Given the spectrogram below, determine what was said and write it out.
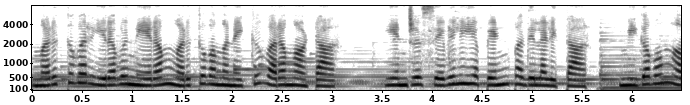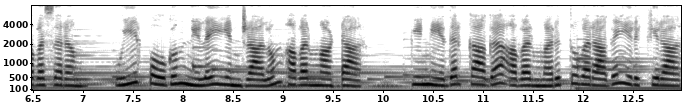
மருத்துவர் இரவு நேரம் மருத்துவமனைக்கு வரமாட்டார் என்று செவிலிய பெண் பதிலளித்தார். மிகவும் அவசரம். உயிர் போகும் நிலை என்றாலும் அவர் மாட்டார். பின் எதற்காக அவர் மருத்துவராக இருக்கிறார்?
